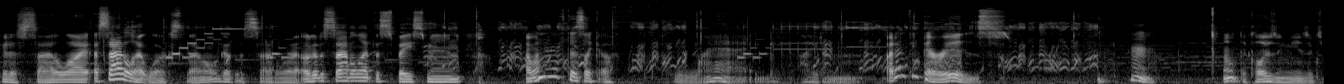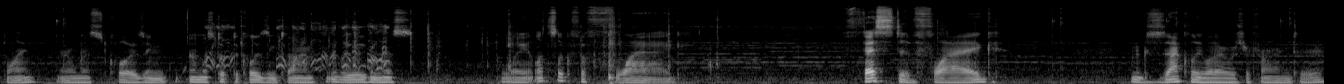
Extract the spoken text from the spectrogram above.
Get a satellite. A satellite works though. I'll get the satellite. I'll get a satellite, the spaceman. I wonder if there's like a flag item. I don't think there is. Hmm. Oh, the closing music's playing. We're almost closing. Almost up to closing time. Really leaving this late. Let's look for flag. Festive flag. Exactly what I was referring to.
